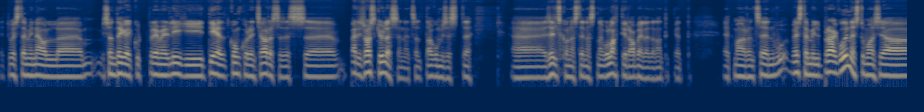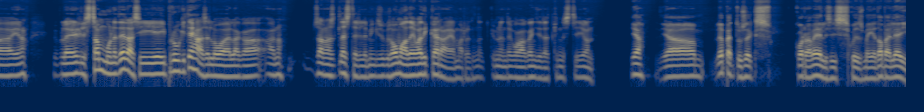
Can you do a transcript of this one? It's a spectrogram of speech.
et West Hami näol, äh, mis on tegelikult Premier League'i tihedat konkurentsi arvestades äh, päris raske ülesanne, et sealt tagumisest äh, seltskonnast ennast nagu lahti rabeleda natuke, et et ma arvan, et see on West Hamil praegu õnnestumas ja, ja noh, võib-olla erilist sammu nad edasi ei pruugi teha sel hooajal, aga, aga noh, sarnaselt Lesterile mingisuguse oma teevad ikka ära ja ma arvan, et nad kümnenda koha kandidaat kindlasti on. jah, ja lõpetuseks korra veel siis, kuidas meie tabel jäi?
